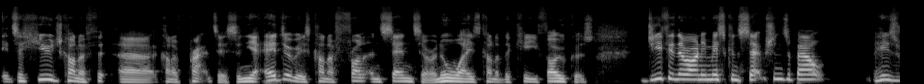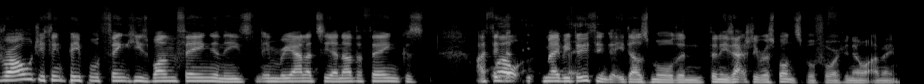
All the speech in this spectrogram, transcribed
it's a huge kind of uh, kind of practice, and yet Edu is kind of front and center and always kind of the key focus. Do you think there are any misconceptions about his role? Do you think people think he's one thing and he's in reality another thing? Because I think well, that maybe uh, do think that he does more than than he's actually responsible for, if you know what I mean.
